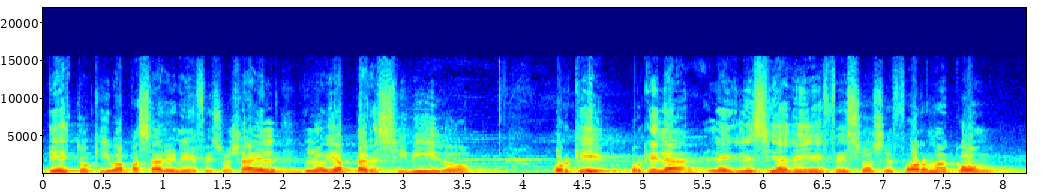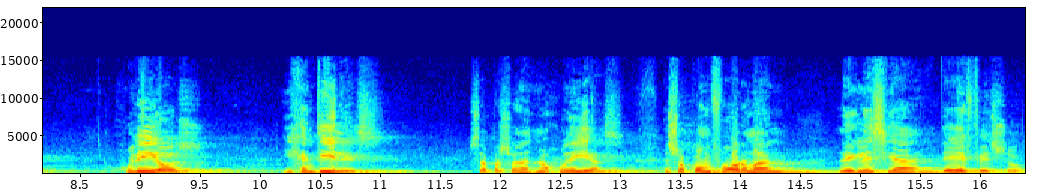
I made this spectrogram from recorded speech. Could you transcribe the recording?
de esto que iba a pasar en Éfeso, ya él lo había percibido. ¿Por qué? Porque la, la iglesia de Éfeso se forma con judíos y gentiles, o sea, personas no judías. Eso conforman la iglesia de Éfeso.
